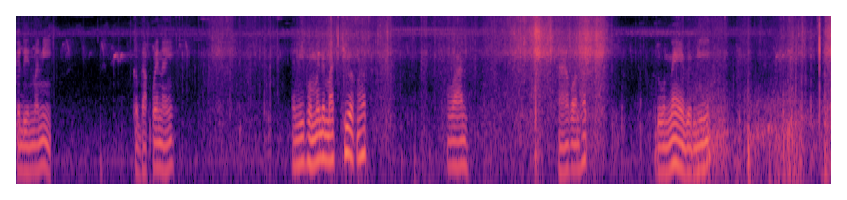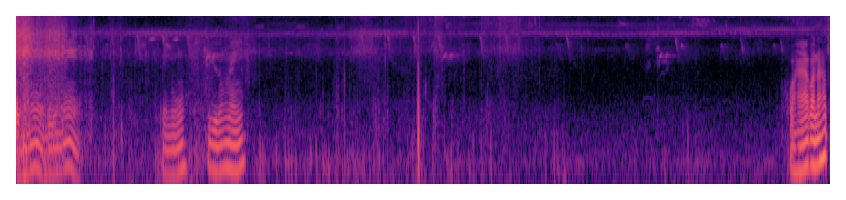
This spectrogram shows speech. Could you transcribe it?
กระเด็นมานี่ กับดักไปไหน อันนี้ผมไม่ได้มัดเชือกนะครับเมื่อวาน หาก่อนครับ โดนแน่แบบนี้ โดนแน่ โดนแน่แต่หนูอยู่ตรงไหน ขอหาก่อนนะครับ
